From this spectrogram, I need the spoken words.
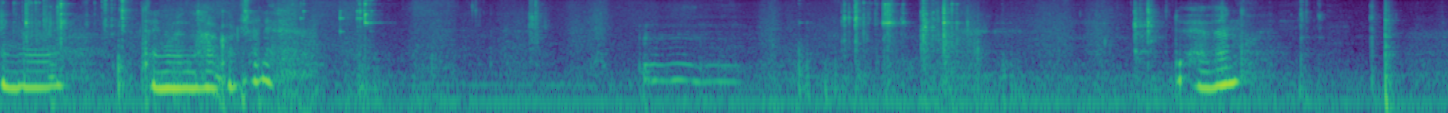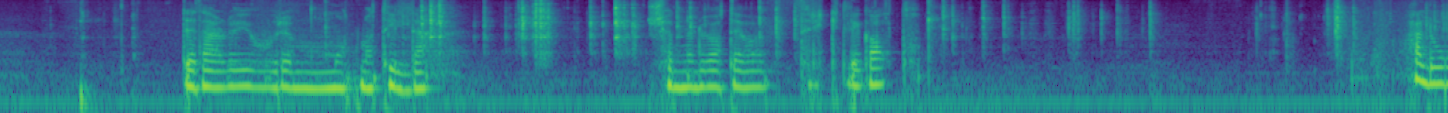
Trenger, trenger vi den kanskje? eller? Du, Even. Det der du gjorde mot Mathilde Skjønner du at det var fryktelig galt? Hallo.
